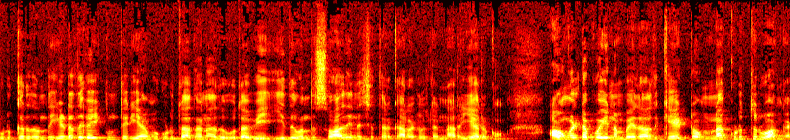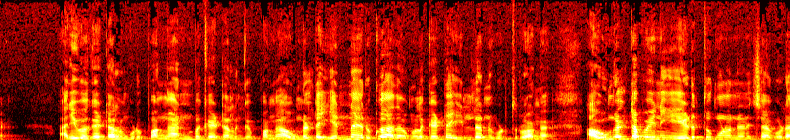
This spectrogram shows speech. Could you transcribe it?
கொடுக்கறது வந்து இடது கைக்கும் தெரியாமல் கொடுத்தா தானே அது உதவி. இது வந்து சுவாதி நட்சத்திரக்காரர்கள்ட்ட நிறைய இருக்கும். அவங்கள்ட்ட போய் நம்ம ஏதாவது கேட்டோம்னா கொடுத்துருவாங்க. அறிவை கேட்டாலும் கொடுப்பாங்க அன்பை கேட்டாலும் கேட்பாங்க. அவங்கள்ட்ட என்ன இருக்கோ அதை அவங்கள கேட்டால் இல்லைன்னு கொடுத்துருவாங்க. அவங்கள்ட்ட போய் நீங்கள் எடுத்துக்கணும்னு நினச்சா கூட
